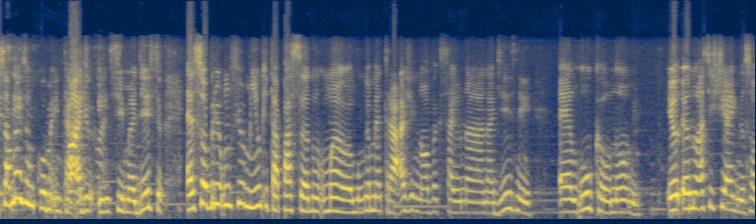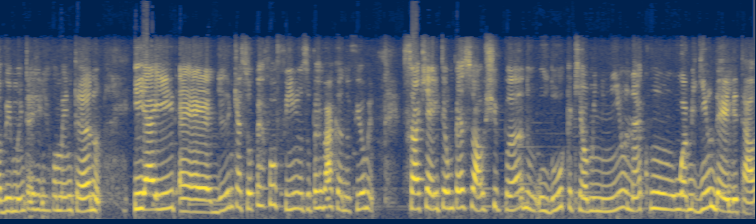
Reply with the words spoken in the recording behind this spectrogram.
Só mais um comentário pode, pode. em cima disso. É sobre um filminho que tá passando, uma longa-metragem nova que saiu na, na Disney. É Luca o nome. Eu, eu não assisti ainda, só vi muita gente comentando. E aí, é, dizem que é super fofinho, super bacana o filme. Só que aí tem um pessoal chipando o Luca, que é o menininho, né, com o amiguinho dele e tal.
